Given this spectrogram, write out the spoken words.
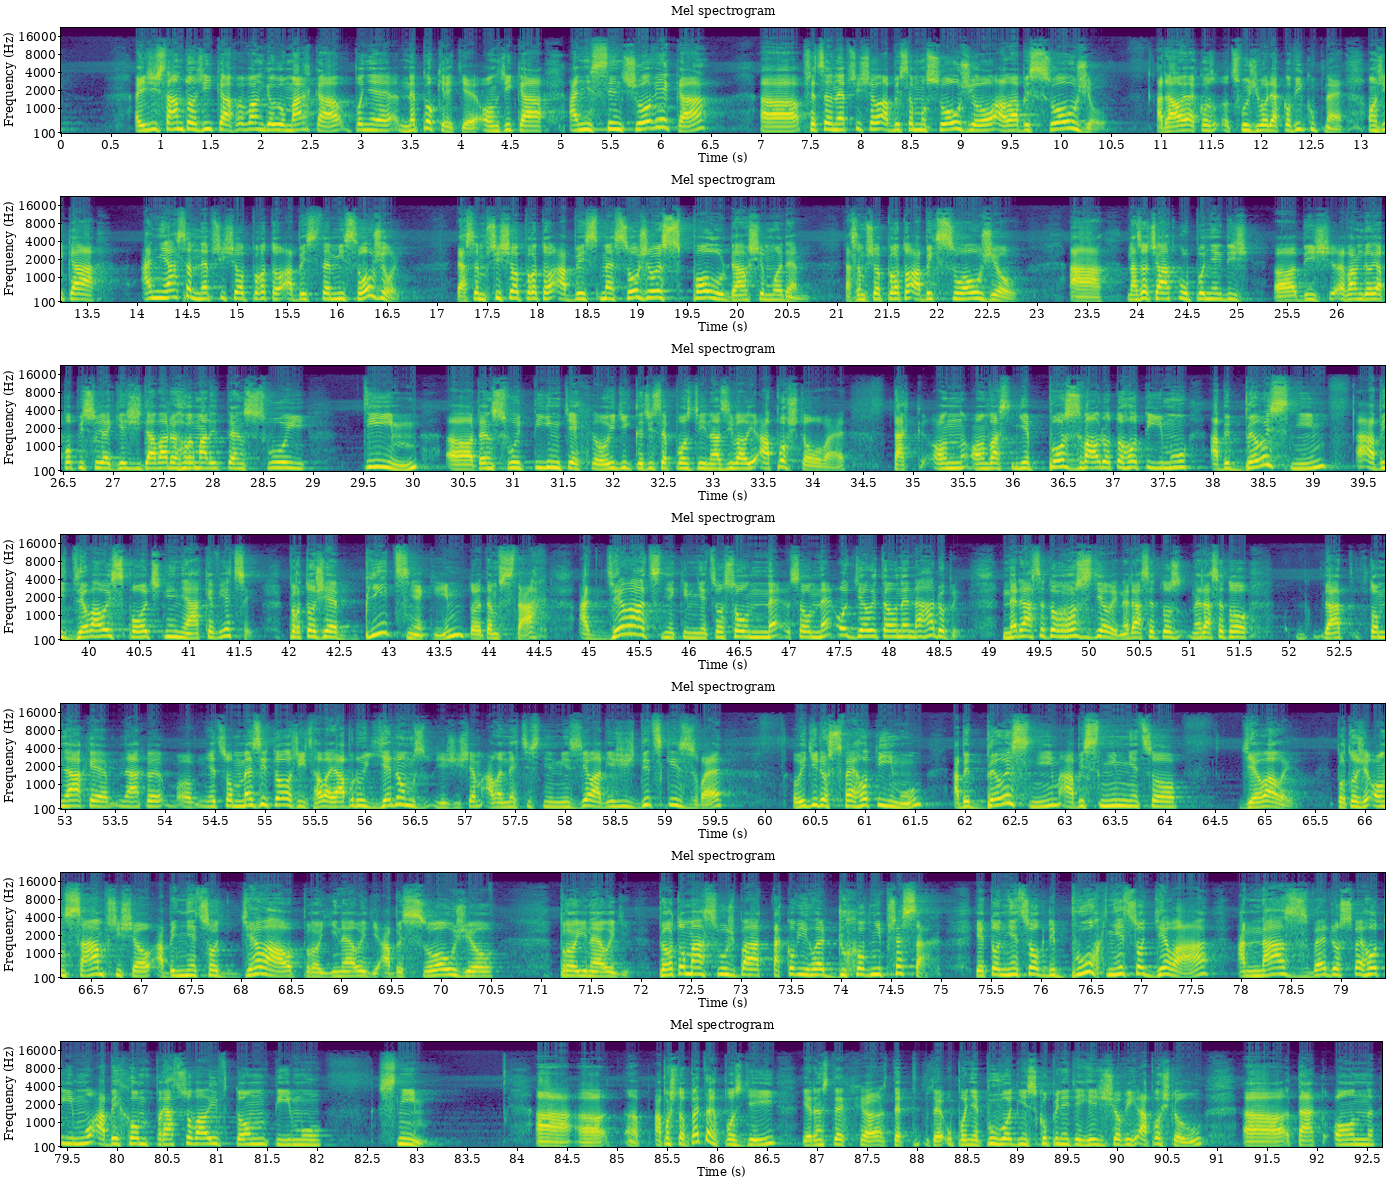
A Ježíš sám to říká v Evangeliu Marka úplně nepokrytě. On říká, ani syn člověka a přece nepřišel, aby se mu sloužilo, ale aby sloužil. A dal jako, svůj život jako výkupné. On říká, ani já jsem nepřišel proto, abyste mi sloužili. Já jsem přišel proto, aby jsme sloužili spolu dalším lidem. Já jsem přišel proto, abych sloužil. A na začátku úplně, když, když Evangelia popisuje, jak Ježíš dává dohromady ten svůj tým, ten svůj tým těch lidí, kteří se později nazývali apoštolové, tak on, on vlastně pozval do toho týmu, aby byli s ním a aby dělali společně nějaké věci. Protože být s někým, to je ten vztah, a dělat s někým něco jsou, ne, jsou neoddělitelné nádoby. Nedá se to rozdělit, nedá se to, nedá se to dát v tom nějaké, nějaké něco mezi to říct, hele, já budu jenom s Ježíšem, ale nechci s ním nic dělat. Ježíš vždycky zve lidi do svého týmu, aby byli s ním, aby s ním něco dělali. Protože on sám přišel, aby něco dělal pro jiné lidi, aby sloužil pro jiné lidi. Proto má služba takovýhle duchovní přesah. Je to něco, kdy Bůh něco dělá a nás zve do svého týmu, abychom pracovali v tom týmu s ním. A, a, a poštol Petr později, jeden z těch, té, té úplně původní skupiny těch Ježíšových apoštolů, a, tak on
